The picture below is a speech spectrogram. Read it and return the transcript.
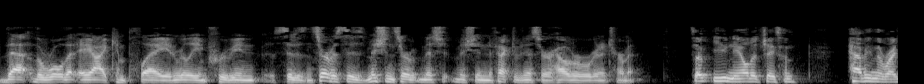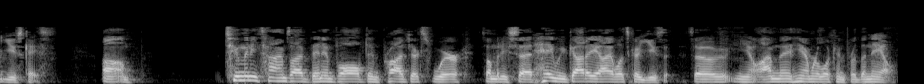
that the role that AI can play in really improving citizen services, mission, mission effectiveness, or however we're going to term it. So you nailed it, Jason. Having the right use case. Um, too many times I've been involved in projects where somebody said, "Hey, we've got AI, let's go use it." So you know, I'm the hammer looking for the nail.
